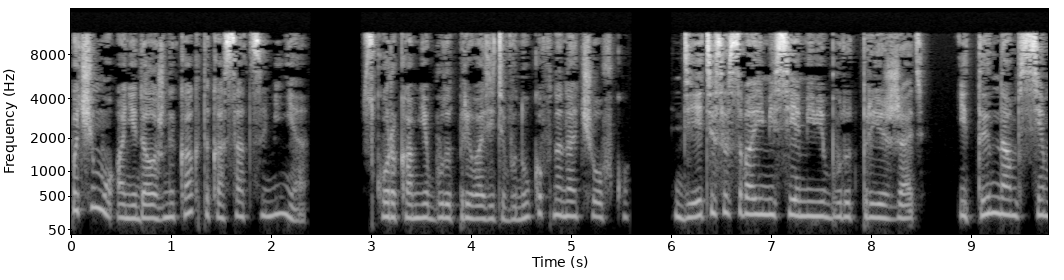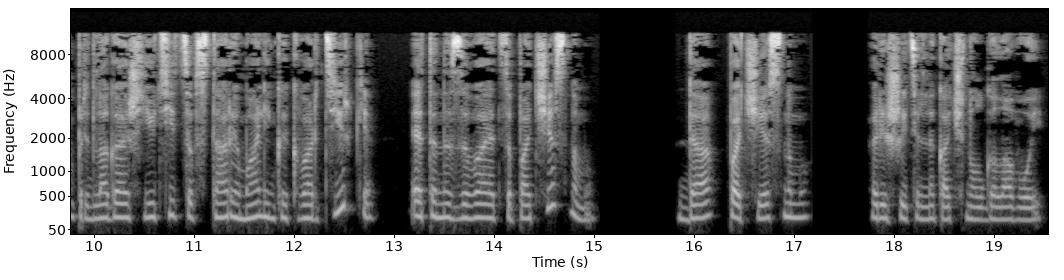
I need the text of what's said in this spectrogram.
Почему они должны как-то касаться меня? Скоро ко мне будут привозить внуков на ночевку. Дети со своими семьями будут приезжать. И ты нам всем предлагаешь ютиться в старой маленькой квартирке? Это называется по-честному? Да, по-честному, — решительно качнул головой.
